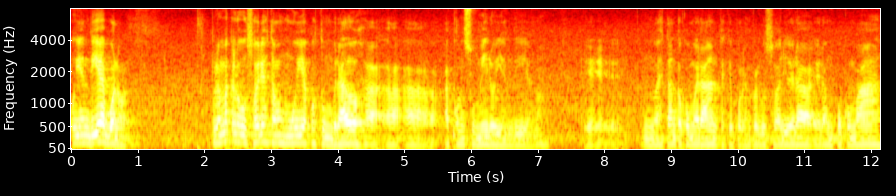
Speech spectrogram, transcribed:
hoy en día, bueno, el problema es que los usuarios estamos muy acostumbrados a, a, consumir hoy en día, ¿no? Eh, no es tanto como era antes, que por ejemplo el usuario era, era un poco más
